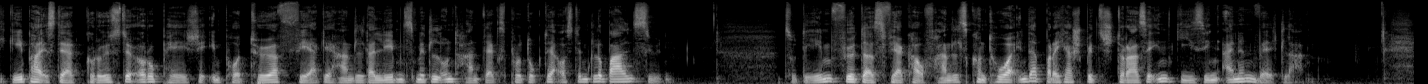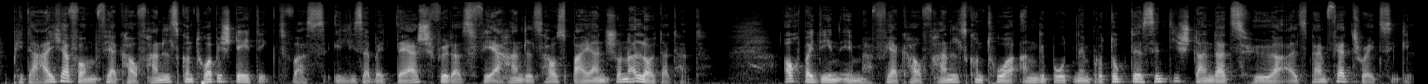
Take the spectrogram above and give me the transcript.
Die GEPA ist der größte europäische Importeur fair gehandelter Lebensmittel und Handwerksprodukte aus dem globalen Süden. Zudem führt das Verkauf Handelskontor in der Brecherspitzstraße in Giesing einen Weltladen. Peter Eicher vom Verkauf Handelskontor bestätigt, was Elisabeth Dersch für das Fairhandelshaus Bayern schon erläutert hat. Auch bei den im Verkauf Handelskontor angebotenen Produkten sind die Standards höher als beim Fairtrade-Siegel.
